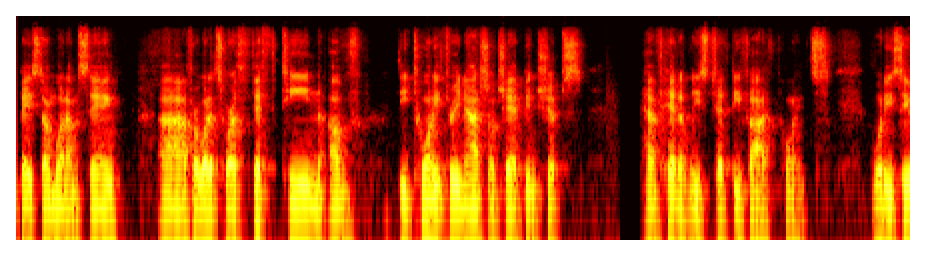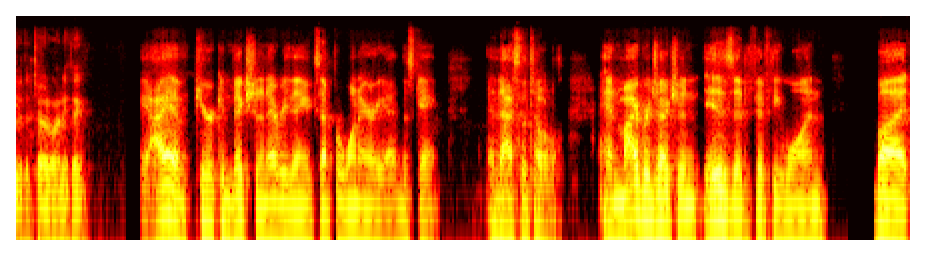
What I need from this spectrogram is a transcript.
based on what I'm seeing. Uh, for what it's worth, 15 of the 23 national championships have hit at least 55 points. What do you see with the total? Anything? I have pure conviction in everything except for one area in this game, and that's the total. And my projection is at 51 but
